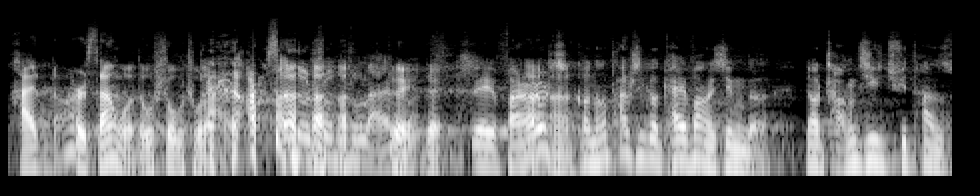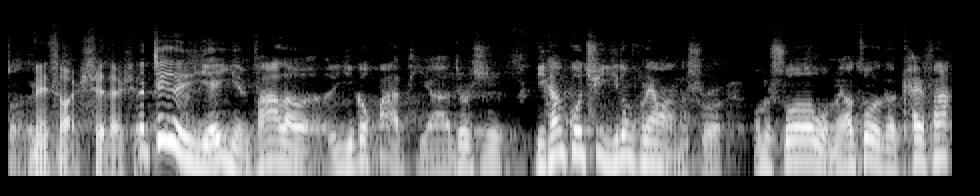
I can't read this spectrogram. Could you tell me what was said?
还二三我都说不出来，二三都说不出来，对对对，反而是可能它是一个开放性的，要长期去探索的。没错，是的，是的。那这个也引发了一个话题啊，就是你看过去移动互联网的时候，我们说我们要做个开发，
